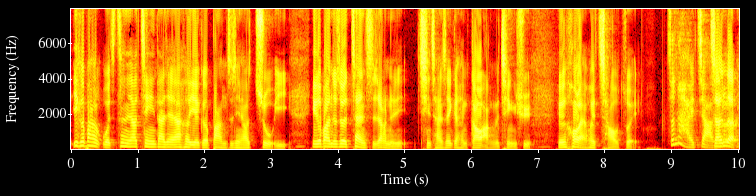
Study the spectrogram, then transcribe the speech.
椰格棒，我真的要建议大家要喝椰格棒之前要注意，椰格棒就是会暂时让你情产生一个很高昂的情绪，因为后来会超醉，真的还假的？真的，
